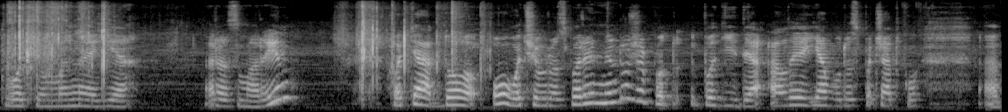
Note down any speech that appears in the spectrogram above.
Потім в мене є розмарин. Хоча до овочів розмарин не дуже подійде, але я буду спочатку е,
